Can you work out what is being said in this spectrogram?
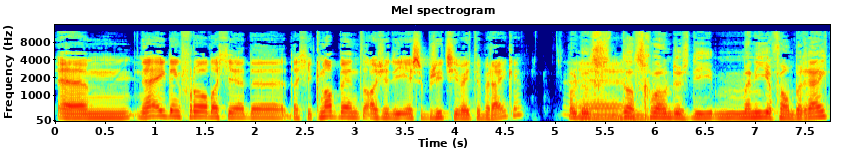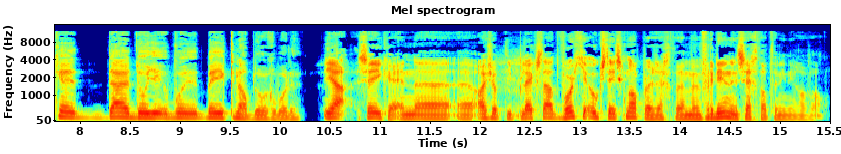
Um, nee, ik denk vooral dat je, de, dat je knap bent als je die eerste positie weet te bereiken. Oh, dus, En- dat is gewoon dus die manier van bereiken, daardoor je, ben je knap door geworden. Ja, zeker. En uh, als je op die plek staat, word je ook steeds knapper, zegt uh, mijn vriendin zegt dat in ieder geval.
